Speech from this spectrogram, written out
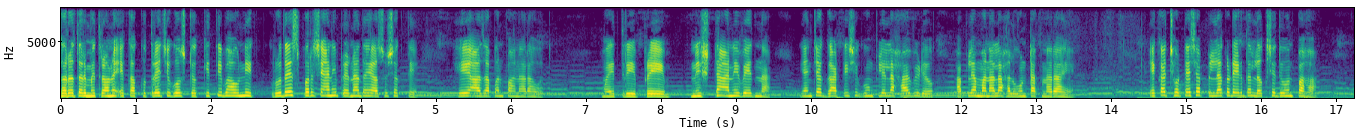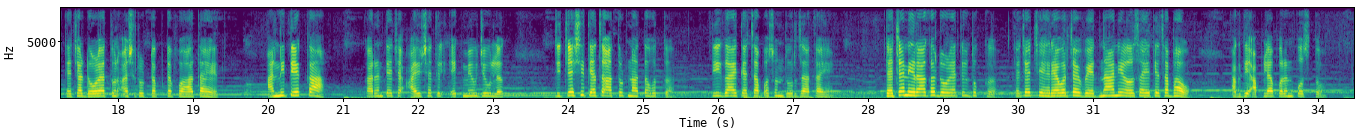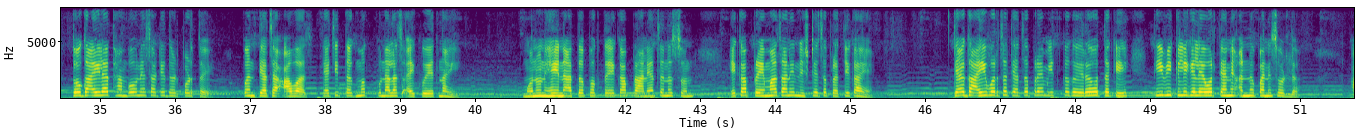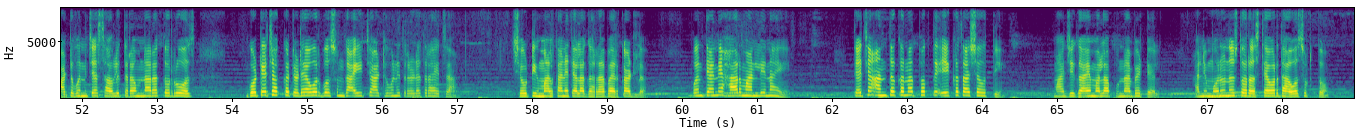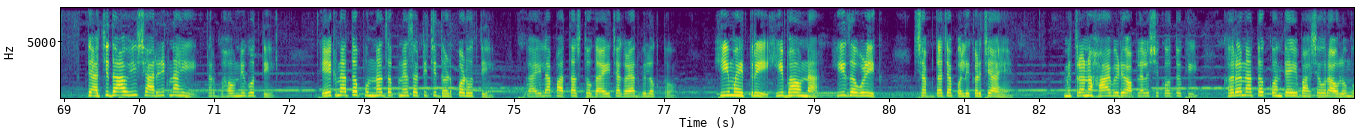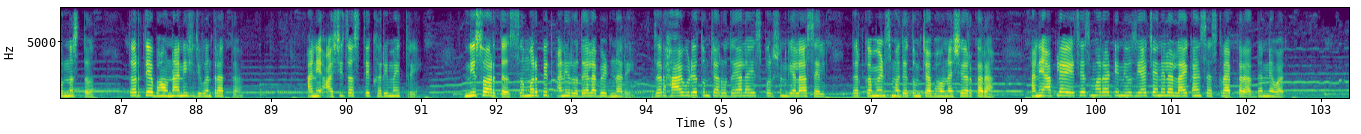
खरं तर मित्रांनो एका कुत्र्याची गोष्ट किती भावनिक हृदयस्पर्शी आणि प्रेरणादायी असू शकते हे आज आपण पाहणार आहोत. मैत्री प्रेम निष्ठा आणि वेदना यांच्या गाठीशी गुंपलेला हा व्हिडिओ आपल्या मनाला हलवून टाकणारा आहे. एका छोट्याशा पिल्लाकडे एकदा लक्ष देऊन पहा. त्याच्या डोळ्यातून अश्रू टपटप वाहत आहेत. आणि ते का? कारण त्याच्या आयुष्यातील एकमेव जीवलक जिच्याशी त्याचं अतूट नातं होतं ती गाय त्याच्यापासून दूर जात आहे. त्याच्या निरागस डोळ्यातील दुःख त्याच्या चेहऱ्यावरच्या वेदना आणि असहाय्यतेचा भाव अगदी आपल्यापर्यंत पोचतो. तो गायीला थांबवण्यासाठी धडपडतोय पण त्याचा आवाज त्याची तगमग कुणालाच ऐकू येत नाही. म्हणून हे नातं फक्त एका प्राण्याचं नसून एका प्रेमाचं आणि निष्ठेचं प्रतीक आहे. त्या गायीवरचं त्याचं प्रेम इतकं गहिरं होतं की ती विकली गेल्यावर त्याने अन्नपाणी सोडलं. आठवणीच्या सावलीत रमणारा तो रोज गोट्याच्या कटड्यावर बसून गायीच्या आठवणीत रडत राहायचा. शेवटी मालकाने त्याला घराबाहेर काढलं. पण त्याने हार मानली नाही. त्याच्या अंतकरणात फक्त एकच आशा होती. माझी गाय मला पुन्हा भेटेल आणि म्हणूनच तो रस्त्यावर धावत सुटतो. त्याची धाव ही शारीरिक नाही तर भावनिक होती. एक नातं पुन्हा जपण्यासाठीची धडपड होती. गायीला पाहताच तो गायीच्या गळ्यात बिलगतो. ही मैत्री ही भावना ही जवळीक शब्दाच्या पलीकडची आहे. मित्रांनो हा व्हिडिओ आपल्याला शिकवतो की खरं नातं कोणत्याही भाषेवर अवलंबून नसतं. तर ते भावनाने जिवंत राहतं. आणि अशीच असते खरी मैत्री निस्वार्थ समर्पित आणि हृदयाला भेटणारे जर हा व्हिडिओ तुमच्या हृदयालाही स्पर्शून गेला असेल तर कमेंट्समध्ये तुमच्या भावना शेअर करा. आणि आपल्या एस एस मराठी न्यूज या चॅनेलला लाईक आणि सबस्क्राईब करा. धन्यवाद.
